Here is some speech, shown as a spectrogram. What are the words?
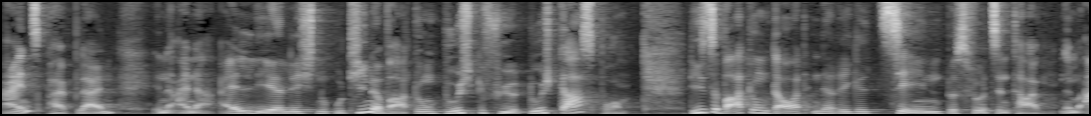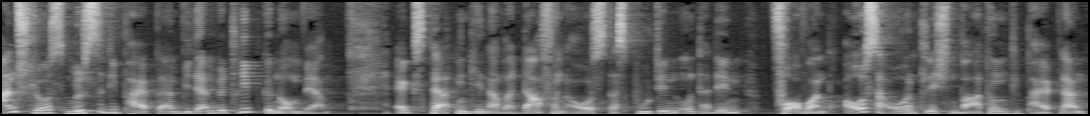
1 Pipeline in einer alljährlichen Routinewartung durchgeführt durch Gazprom. Diese Wartung dauert in der Regel 10 bis 14 Tage. Im Anschluss müsste die Pipeline wieder in Betrieb genommen werden. Experten gehen aber davon aus, dass Putin unter den Vorwand außerordentlichen Wartungen die Pipeline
